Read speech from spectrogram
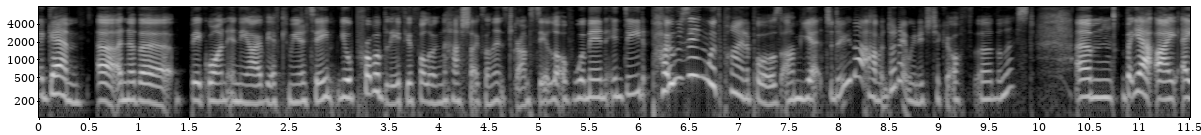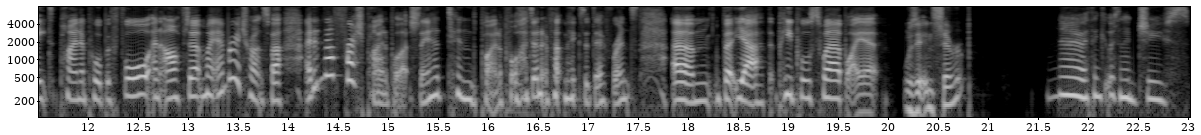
Again, uh, another big one in the IVF community. You'll probably, if you're following the hashtags on Instagram, see a lot of women indeed posing with pineapples. I'm yet to do that. I haven't done it. We need to tick it off uh, the list. Um, but yeah, I ate pineapple before and after my embryo transfer. I didn't have fresh pineapple actually. I had tinned pineapple. I don't know if that makes a difference. Um, but yeah, people swear by it. Was it in syrup? No, I think it was in a juice.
